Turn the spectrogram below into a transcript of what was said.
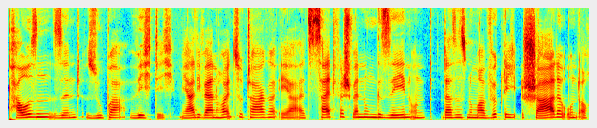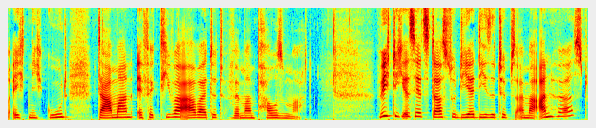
Pausen sind super wichtig. Ja, die werden heutzutage eher als Zeitverschwendung gesehen und das ist nun mal wirklich schade und auch echt nicht gut, da man effektiver arbeitet, wenn man Pausen macht. Wichtig ist jetzt, dass du dir diese Tipps einmal anhörst,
